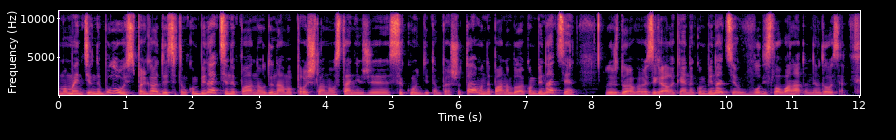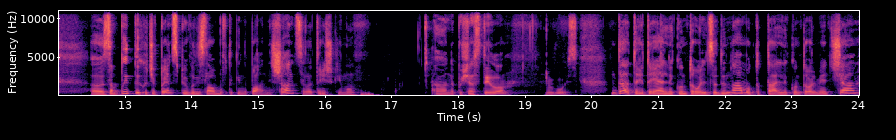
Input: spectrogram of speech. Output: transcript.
моментів не було. Ось пригадується там комбінація непана у Динамо пройшла на останній вже секунді там першого тайму. Непана була комбінація. Дуже здорово розіграли Кияни комбінацію. Владислав Ванату не вдалося е, забити. Хоча, в принципі, у був такий непоганий шанс, але трішки йому е, не пощастило. Ось. Да, територіальний контроль за Динамо, тотальний контроль м'яча.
